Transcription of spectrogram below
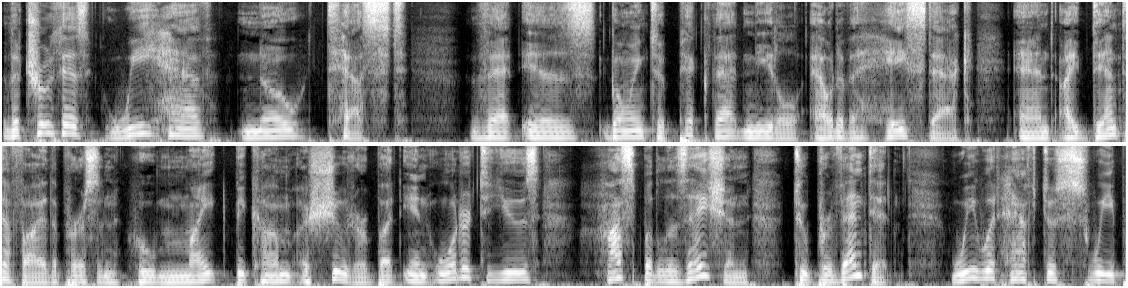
The truth is, we have no test that is going to pick that needle out of a haystack and identify the person who might become a shooter. But in order to use hospitalization to prevent it, we would have to sweep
